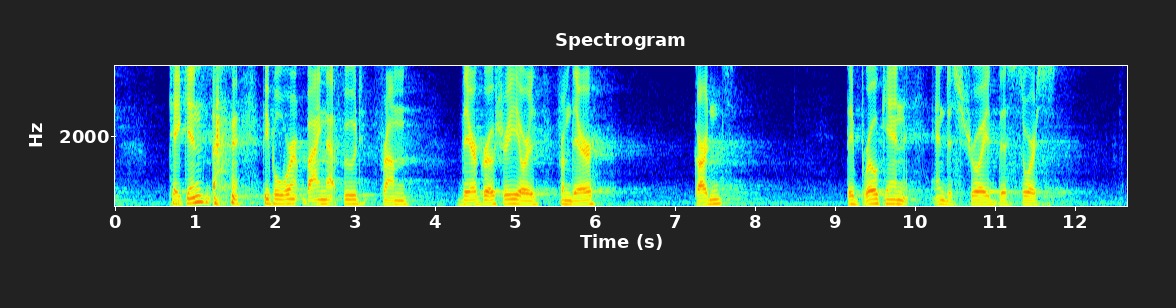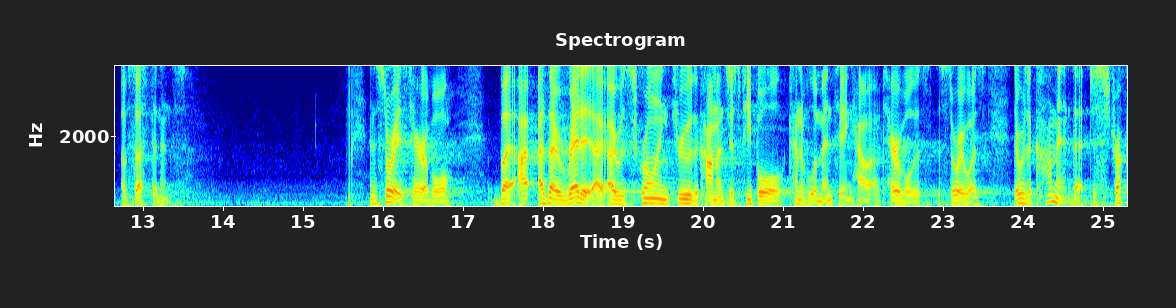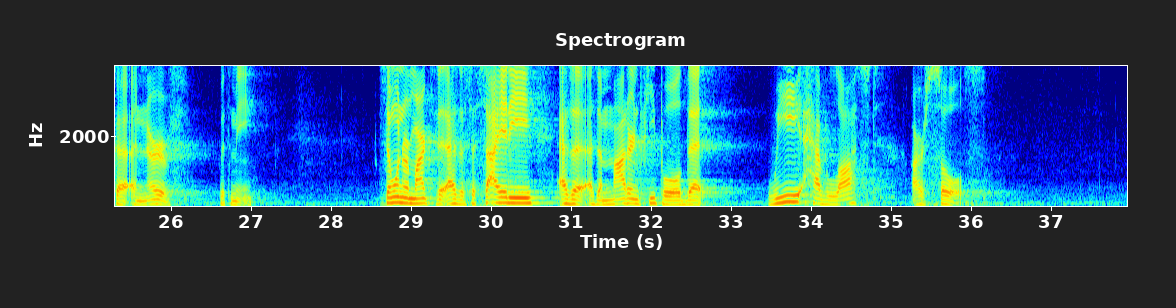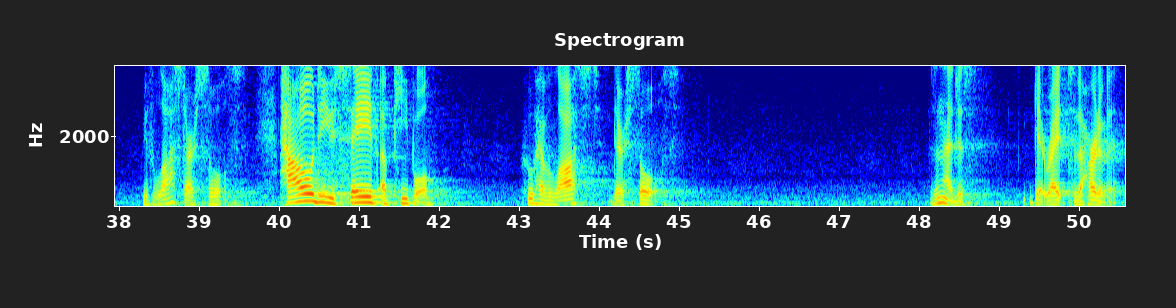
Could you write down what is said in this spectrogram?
taken. People weren't buying that food from their grocery or from their gardens. They broke in and destroyed this source of sustenance. And the story is terrible, but I, as I read it, I, I, was scrolling through the comments, just people kind of lamenting how, how terrible this, this, story was. There was a comment that just struck a, a nerve with me. Someone remarked that as a society, as a, as a modern people, that we have lost our souls. We've lost our souls. How do you save a people who have lost their souls? Doesn't that just get right to the heart of it?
